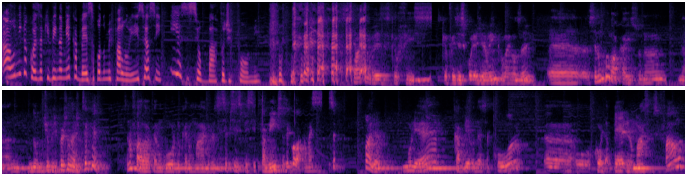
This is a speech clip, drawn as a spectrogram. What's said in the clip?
a única coisa que vem na minha cabeça quando me falam isso é assim, e esse seu bafo de fome? As quatro vezes que eu fiz que eu fiz escolha de elenco lá em Los Angeles, é, você não coloca isso na, na- no tipo de personagem que você quer. Você não fala, eu quero um gordo, eu quero um magro. Às vezes você precisa especificamente, você coloca, mas você, olha, mulher, cabelo dessa cor, ah, ou cor da pele no máximo se fala,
